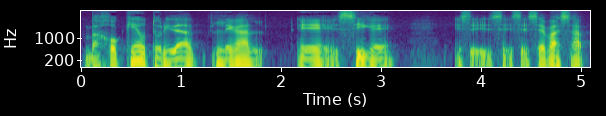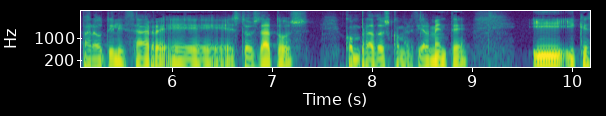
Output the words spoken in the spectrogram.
bajo qué autoridad legal eh, sigue, se, se, basa para utilizar eh, estos datos comprados comercialmente y, que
